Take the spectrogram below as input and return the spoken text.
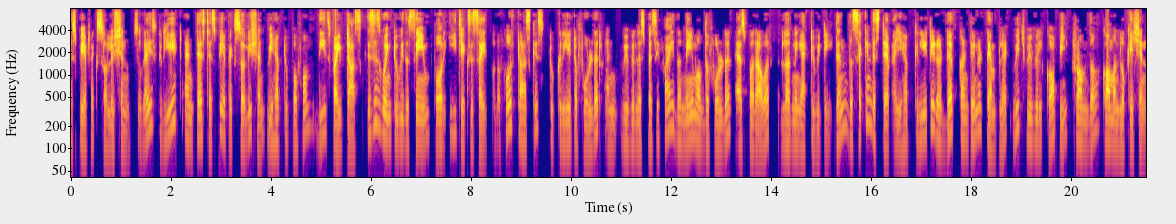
SPFX solution? So guys, create and test SPFX solution. We have to perform these five tasks. This is going to be the same for each exercise. So the first task is to create a folder and we will specify the name of the folder as per our learning activity. Then the second step I have created a dev container template which we will copy from the common location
